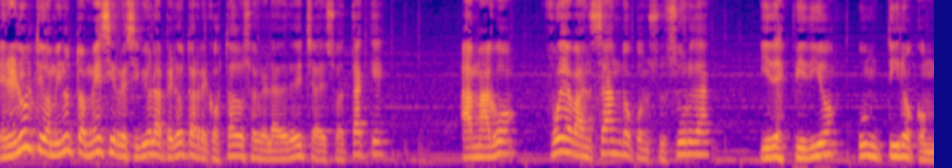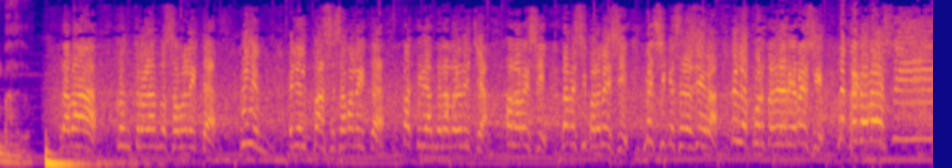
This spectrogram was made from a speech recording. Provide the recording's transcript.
En el último minuto Messi recibió la pelota recostado sobre la derecha de su ataque, amagó, fue avanzando con su zurda y despidió un tiro combado. La va controlando Zabaleta. Bien, en el pase Zabaleta. Va tirando a la derecha. A la Messi. La Messi para Messi. Messi que se la lleva. En la puerta de área Messi. Le pegó Messi.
